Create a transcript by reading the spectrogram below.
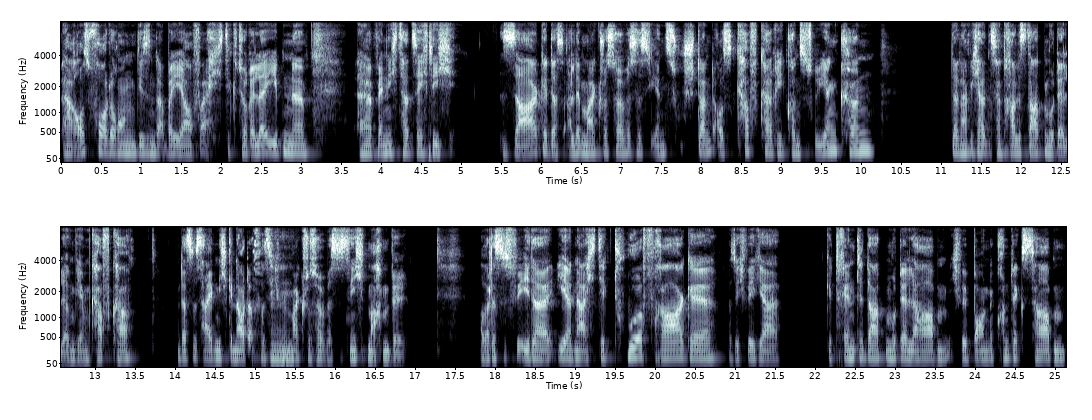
Herausforderungen, die sind aber eher auf architektureller Ebene. Äh, wenn ich tatsächlich sage, dass alle Microservices ihren Zustand aus Kafka rekonstruieren können, dann habe ich halt ein zentrales Datenmodell irgendwie im Kafka. Und das ist eigentlich genau das, was ich mhm. mit Microservices nicht machen will. Aber das ist für jeder eher eine Architekturfrage. Also ich will ja getrennte Datenmodelle haben, ich will bauende Kontext haben,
